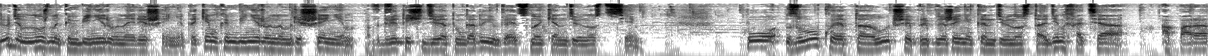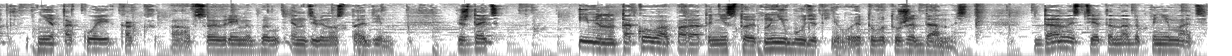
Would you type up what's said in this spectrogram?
Людям нужно комбинированное решение. Таким комбинированным решением в 2009 году является Nokia N97. По звуку это лучшее приближение к N91, хотя аппарат не такой, как а, в свое время был N91. И ждать именно такого аппарата не стоит. Ну, не будет его. Это вот уже данность. Данности это надо понимать.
